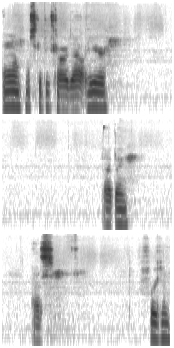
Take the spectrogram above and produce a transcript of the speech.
And let's get these cards out here. That thing. That's freaking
